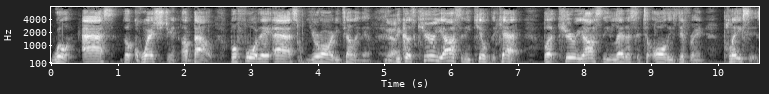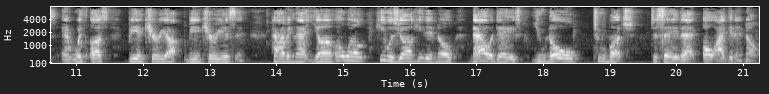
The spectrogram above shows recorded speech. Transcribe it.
will ask the question about before they ask you're already telling them. Yeah. because curiosity killed the cat but curiosity led us into all these different places. And with us being curio- being curious and having that young oh well he was young he didn't know. Nowadays you know too much to say that oh i didn't know.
